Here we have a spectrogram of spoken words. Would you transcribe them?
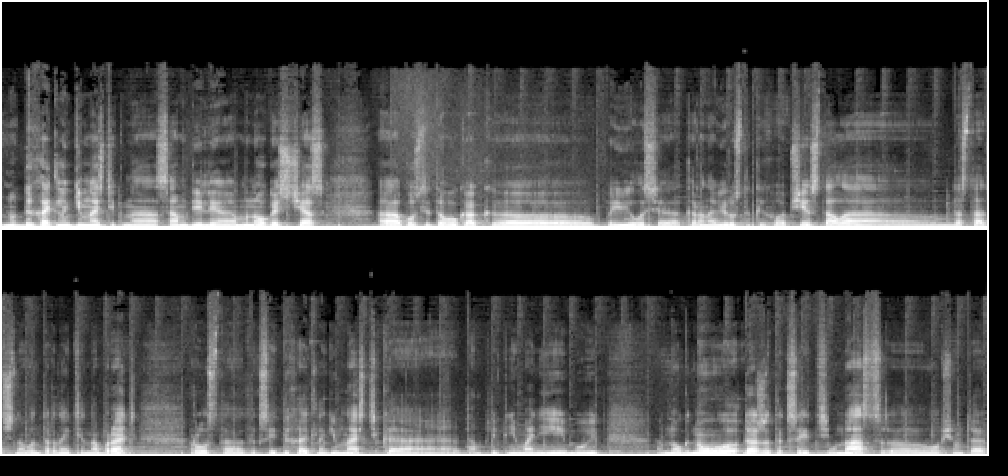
Ну, дыхательных гимнастик на самом деле много сейчас. А после того, как э, появился коронавирус, так их вообще стало э, достаточно в интернете набрать. Просто, так сказать, дыхательная гимнастика, э, там при пневмонии будет много. Ну, даже, так сказать, у нас, в общем-то,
